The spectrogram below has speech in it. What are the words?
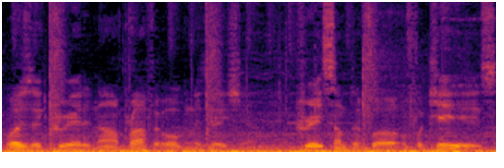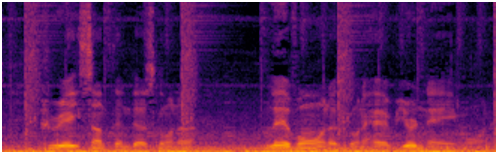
What is it? Create a nonprofit organization? Create something for for kids? Create something that's going to live on that's going to have your name on it.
